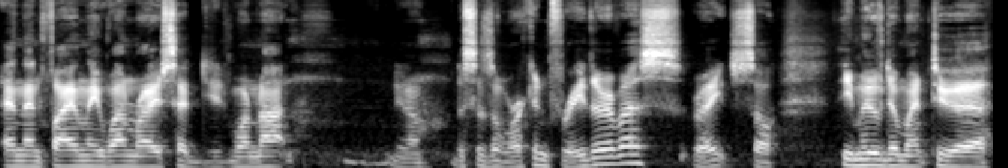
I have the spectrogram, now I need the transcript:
And then finally, one where I said, We're not, you know, this isn't working for either of us, right? So he moved and went to a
